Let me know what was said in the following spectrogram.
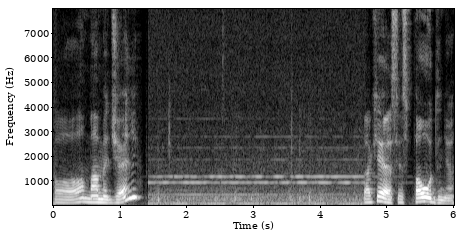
O, mamy dzień? Tak jest, jest południe.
